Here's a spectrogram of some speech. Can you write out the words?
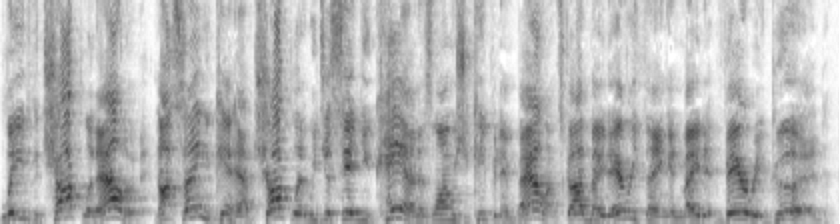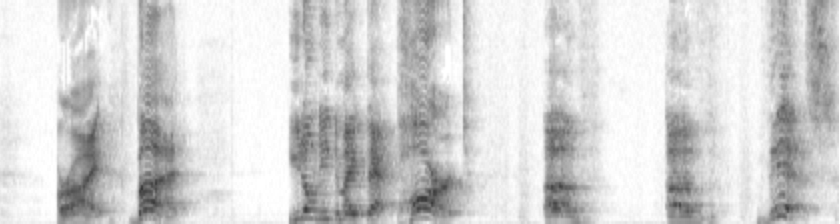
leave the chocolate out of it. Not saying you can't have chocolate, we just said you can as long as you keep it in balance. God made everything and made it very good, all right? But you don't need to make that part of, of this,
